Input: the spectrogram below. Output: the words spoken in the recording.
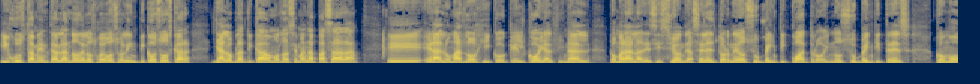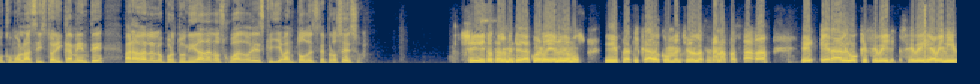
Y justamente hablando de los Juegos Olímpicos, Oscar, ya lo platicábamos la semana pasada. Eh, era lo más lógico que el COI al final tomara la decisión de hacer el torneo sub-24 y no sub-23 como, como lo hace históricamente, para darle la oportunidad a los jugadores que llevan todo este proceso. Sí, totalmente de acuerdo, ya lo habíamos eh, platicado, como mencioné la semana pasada, eh, era algo que se, ve, se veía venir,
